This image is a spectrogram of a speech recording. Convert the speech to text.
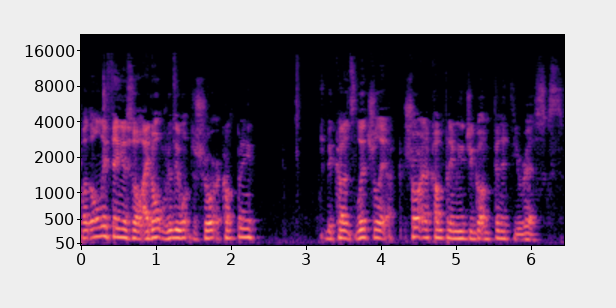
But the only thing is, though, I don't really want to short a company because literally shorting a company means you've got infinity risks.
